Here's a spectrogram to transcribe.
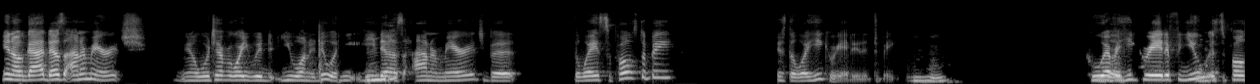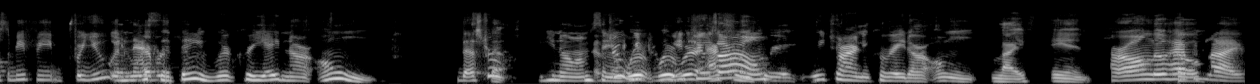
You know, God does honor marriage. You know, whichever way you would you want to do it, he, he mm-hmm. does honor marriage, but the way it's supposed to be is the way he created it to be. Mm-hmm. Whoever he created for you is supposed to be for, for you, and, and whoever, that's the thing. We're creating our own. That's true. Stuff. You know what I'm That's saying? True. We're, we're, we we're actually create, we trying to create our own life and our own little happy so, life.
